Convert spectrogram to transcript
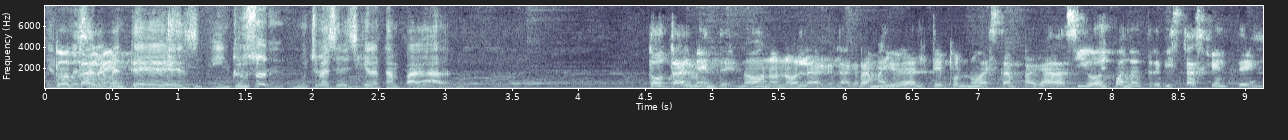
Y Totalmente. No incluso muchas veces ni siquiera están pagadas. ¿no? Totalmente, no, no, no, la, la, gran mayoría del tiempo no están pagadas. Y hoy cuando entrevistas gente,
